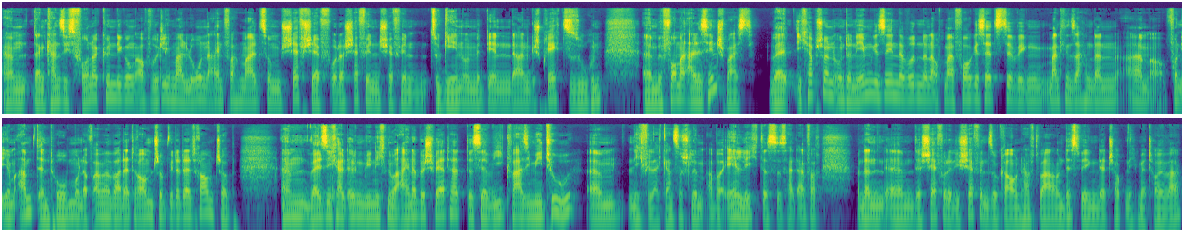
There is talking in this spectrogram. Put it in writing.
ähm, dann kann sich vor einer Kündigung auch wirklich mal lohnen, einfach mal zum Chefchef -Chef oder Chefin, Chefin zu gehen und mit denen da ein Gespräch zu suchen, ähm, bevor man alles hinschmeißt. Weil ich habe schon Unternehmen gesehen, da wurden dann auch mal Vorgesetzte wegen manchen Sachen dann ähm, von ihrem Amt enthoben und auf einmal war der Traumjob wieder der Traumjob. Ähm, weil sich halt irgendwie nicht nur einer beschwert hat, das ist ja wie quasi MeToo, ähm, nicht vielleicht ganz so schlimm, aber ähnlich, dass es halt einfach und dann ähm, der Chef oder die Chefin so grauenhaft war und deswegen der Job nicht mehr toll war,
